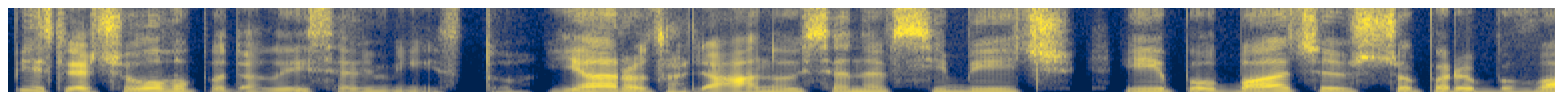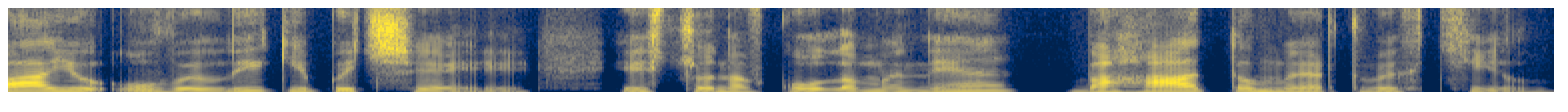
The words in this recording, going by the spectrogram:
Після чого подалися в місто. Я розглянувся на всі біч і побачив, що перебуваю у великій печері, і що навколо мене багато мертвих тіл.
